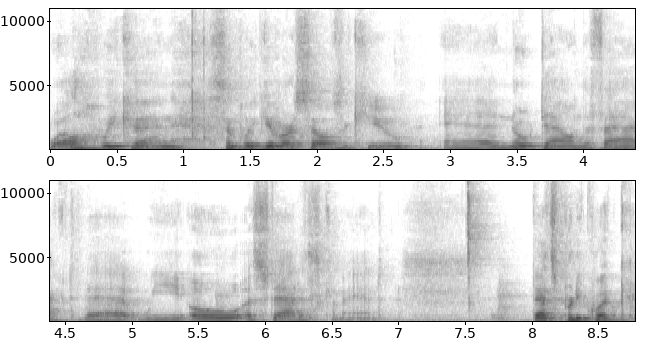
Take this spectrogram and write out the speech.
Well, we can simply give ourselves a queue and note down the fact that we owe a status command. That's pretty quick.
